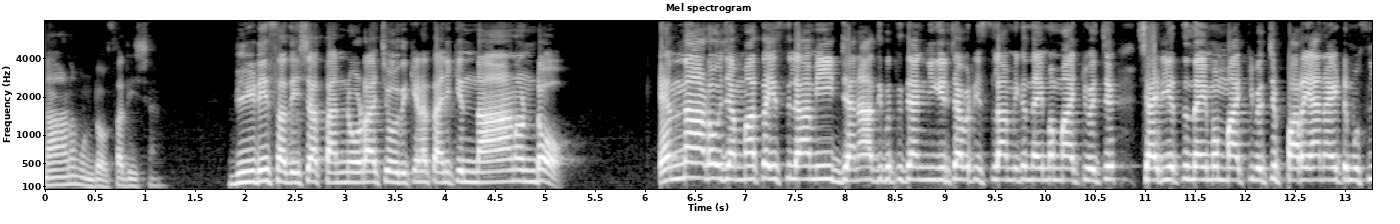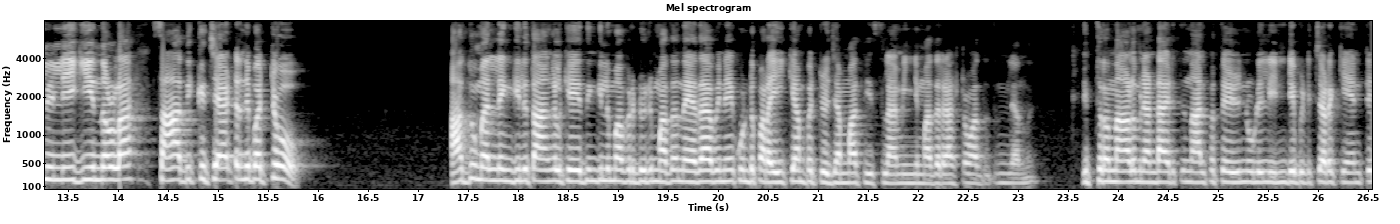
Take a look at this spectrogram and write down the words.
നാണമുണ്ടോ സതീശ? വി. ഡി. സതീശ തന്നോടാ ചോദിക്കണ തനിക്ക് നാണുണ്ടോ? എന്നാടോ ജമാഅത്തെ ഇസ്ലാമി ജനാധിപത്യത്തെ അംഗീകരിച്ച് അവർ ഇസ്ലാമിക നിയമം മാറ്റിവെച്ച് ശരീരത്ത് നിയമം മാറ്റിവെച്ച് പറയാനായിട്ട് മുസ്ലിം ലീഗ് എന്നുള്ള സാദിക്ക് ചേട്ടന് പറ്റോ? അതുമല്ലെങ്കിൽ താങ്കൾക്ക് ഏതെങ്കിലും അവരുടെ ഒരു മത നേതാവിനെ കൊണ്ട് പറയിക്കാൻ പറ്റുമോ ജമാഅത്ത് ഇസ്ലാമി ഇനി മതരാഷ്ട്രവാദത്തിനില്ലെന്ന്? ഇത്ര നാളും രണ്ടായിരത്തി നാൽപ്പത്തി ഏഴിനുള്ളിൽ ഇന്ത്യ പിടിച്ചടക്കിയിട്ട്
